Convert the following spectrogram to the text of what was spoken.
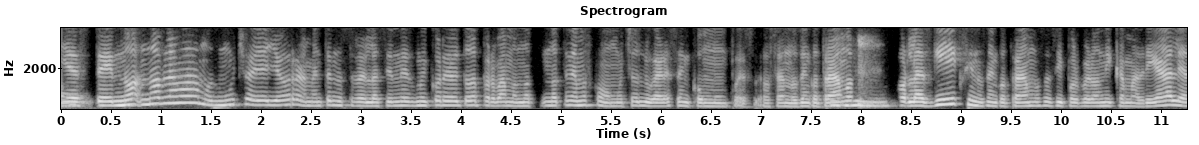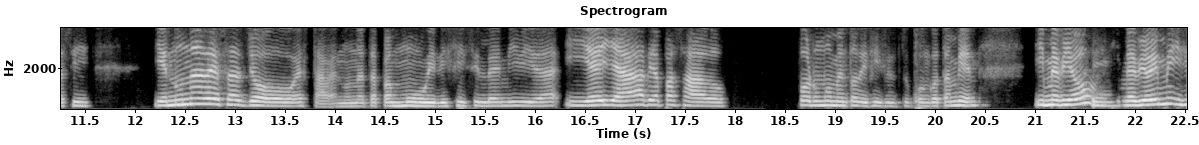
y este, no, no hablábamos mucho ella y yo, realmente nuestra relación es muy cordial y todo, pero vamos, no, no teníamos como muchos lugares en común, pues, o sea, nos encontrábamos por las geeks y nos encontrábamos así por Verónica Madrigal y así. Y en una de esas yo estaba en una etapa muy difícil de mi vida y ella había pasado por un momento difícil, supongo también, y me vio, me vio y me y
